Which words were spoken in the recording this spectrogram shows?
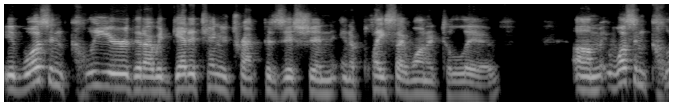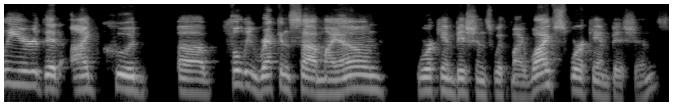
it wasn't clear that i would get a tenure track position in a place i wanted to live um, it wasn't clear that i could uh, fully reconcile my own work ambitions with my wife's work ambitions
